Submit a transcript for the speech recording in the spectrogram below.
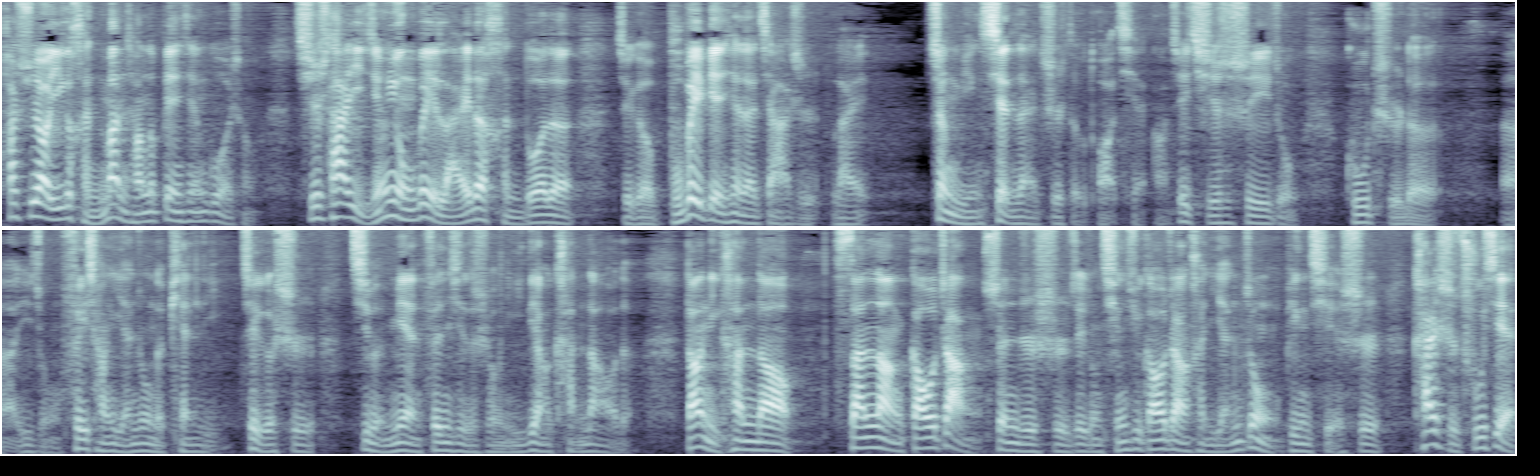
它需要一个很漫长的变现过程。其实它已经用未来的很多的这个不被变现的价值来证明现在值得多少钱啊！这其实是一种估值的呃一种非常严重的偏离。这个是基本面分析的时候你一定要看到的。当你看到三浪高涨，甚至是这种情绪高涨很严重，并且是开始出现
